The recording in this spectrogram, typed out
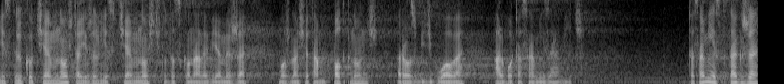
jest tylko ciemność, a jeżeli jest ciemność, to doskonale wiemy, że można się tam potknąć, rozbić głowę albo czasami zabić. Czasami jest tak, że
